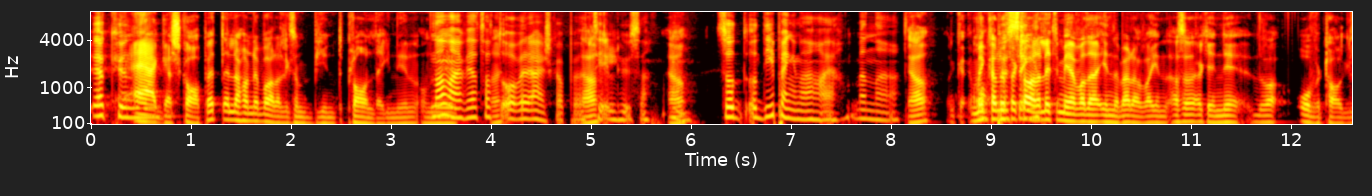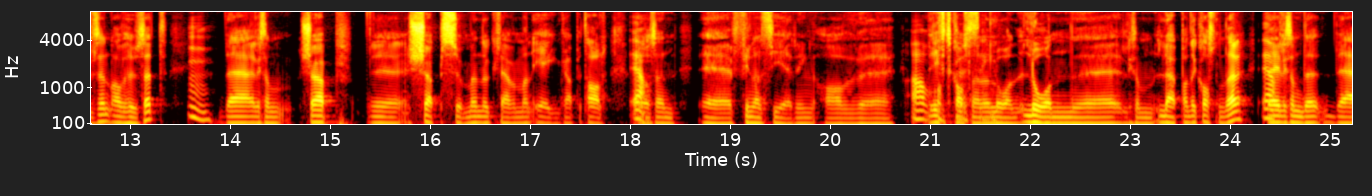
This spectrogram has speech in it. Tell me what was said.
ja, kun- ägarskapet? Eller har ni bare liksom begynt planleggingen? Nei, nei, vi har tatt Nei. over eierskapet Ja. til huset. Ja. Så, og de pengene har jeg, men eh, Ja, okay. Men kan du forklare litt mer hva det innebærer? Da? Altså, ni, det var overtagelsen av huset. mm, Det er liksom kjøp. Kjøpsummen, da krever man egenkapital. Ja. så en eh, finansiering av eh, av driftskostnader og lån, lån eh, liksom løpende kostnader. Ja. Det er liksom det, det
